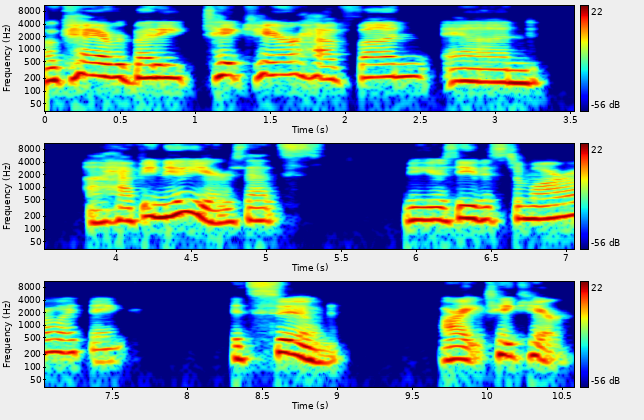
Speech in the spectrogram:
Okay, everybody, take care, have fun, and a happy New Year's. That's New Year's Eve is tomorrow, I think. It's soon. All right, take care.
